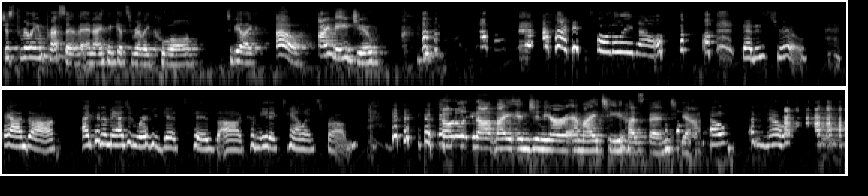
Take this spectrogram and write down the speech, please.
just really impressive. And I think it's really cool to be like, oh, I made you. I totally know. that is true. And uh, I can imagine where he gets his uh, comedic talents from. totally not my engineer MIT husband. Yeah. Oh, no, no.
